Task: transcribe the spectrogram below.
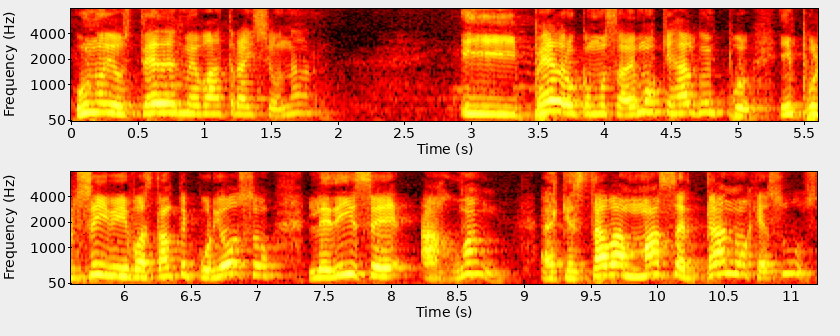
Uno de ustedes me va a traicionar. Y Pedro, como sabemos que es algo impulsivo y bastante curioso, le dice a Juan, al que estaba más cercano a Jesús,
